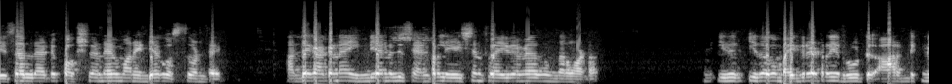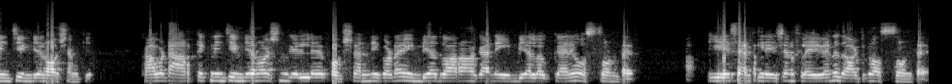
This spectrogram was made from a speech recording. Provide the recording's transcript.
దేశాలు దాటి పక్షులు అనేవి మన ఇండియాకి వస్తూ ఉంటాయి. అంతేకాకుండా ఇండియా అనేది సెంట్రల్ ఏషియన్ ఫ్లైవే మీద ఉందన్నమాట. ఇది ఇది ఒక మైగ్రేటరీ రూట్ ఆర్టిక్ నుంచి ఇండియన్ ఓషన్కి కాబట్టి ఆర్టిక్ నుంచి ఇండియన్ ఓషన్కి వెళ్ళే పక్షులన్నీ కూడా ఇండియా ద్వారా కానీ ఇండియాలోకి కానీ వస్తుంటాయి. ఈ సెంట్రల్ ఏషియన్ ఫ్లైవేని దాటుకుని వస్తుంటాయి.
